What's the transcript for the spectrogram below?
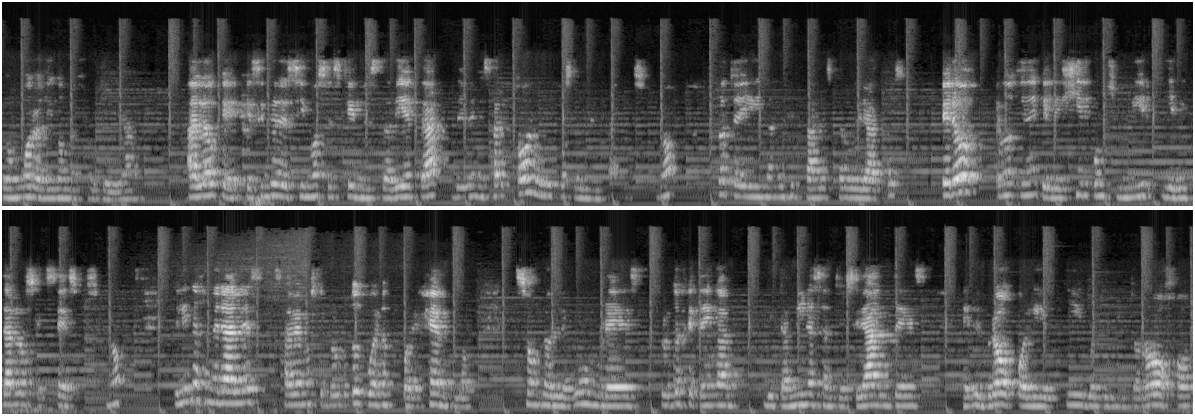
en un organismo mejor cuidado. Algo que, que, siempre decimos es que en nuestra dieta deben estar todos los grupos alimentarios, ¿no? Proteínas, vegetales, carbohidratos, pero uno tiene que elegir consumir y evitar los excesos, ¿no? En líneas generales, sabemos que productos buenos, por ejemplo, son los legumbres, productos que tengan vitaminas antioxidantes, el brócoli, el el pimiento rojo,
